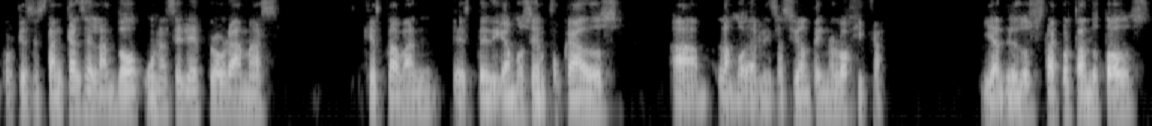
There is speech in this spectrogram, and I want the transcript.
porque se están cancelando una serie de programas que estaban, este, digamos, enfocados a la modernización tecnológica. Y Andrés los está cortando todos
